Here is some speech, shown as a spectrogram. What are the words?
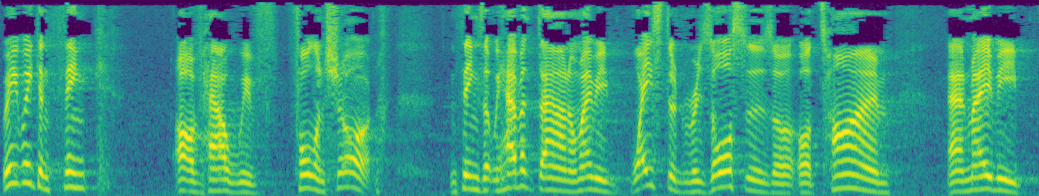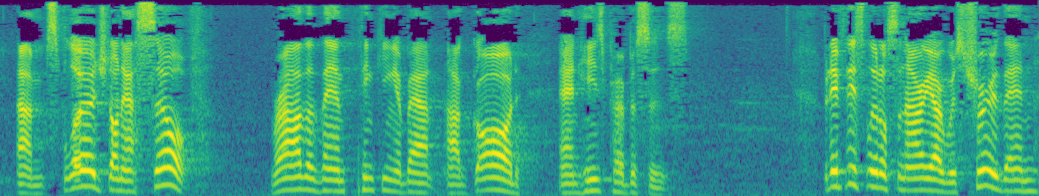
we, we can think of how we've fallen short and things that we haven't done or maybe wasted resources or, or time and maybe um, splurged on ourselves rather than thinking about our God and His purposes. But if this little scenario was true, then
